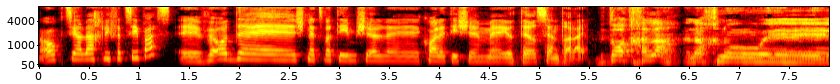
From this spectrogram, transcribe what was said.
האופציה להחליף את אה, ועוד שני צוותים של quality quality שהם יותר centralized. בתור התחלה אנחנו אה,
